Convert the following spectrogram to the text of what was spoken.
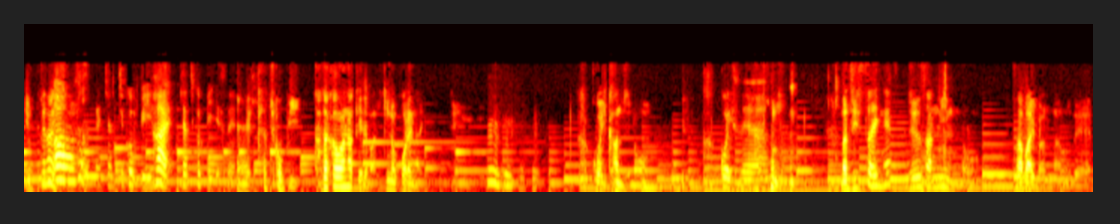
言ってないああ、そうですね。キャッチコピー。はい。キャッチコピーですね。えーキャッチコピー、戦わなければ生き残れないっていうかっこいい感じの、かっこいいですね。まあ実際ね、13人のサバイバルなので、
